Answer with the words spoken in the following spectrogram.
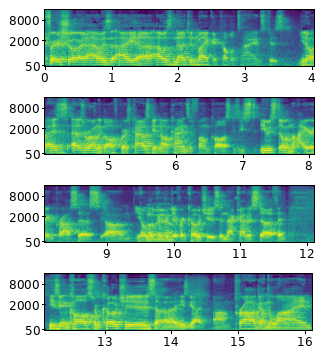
For sure, I was I uh, I was nudging Mike a couple times because you know as as we're on the golf course, Kyle's getting all kinds of phone calls because he's he was still in the hiring process, um, you know, oh, looking oh, yeah. for different coaches and that kind of stuff and he's getting calls from coaches. Uh, he's got um, Prague on the line.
